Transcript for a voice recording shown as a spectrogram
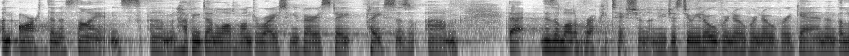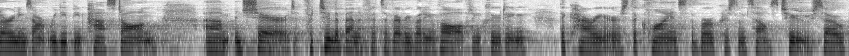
an art than a science. Um, and having done a lot of underwriting in various state places, um, that there's a lot of repetition, and you're just doing it over and over and over again, and the learnings aren't really being passed on um, and shared for, to the benefits of everybody involved, including the carriers, the clients, the brokers themselves too. So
